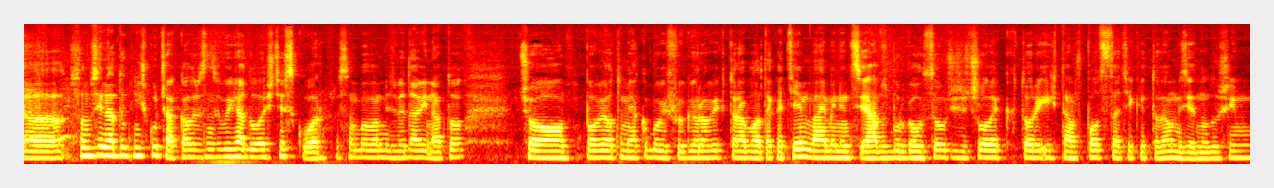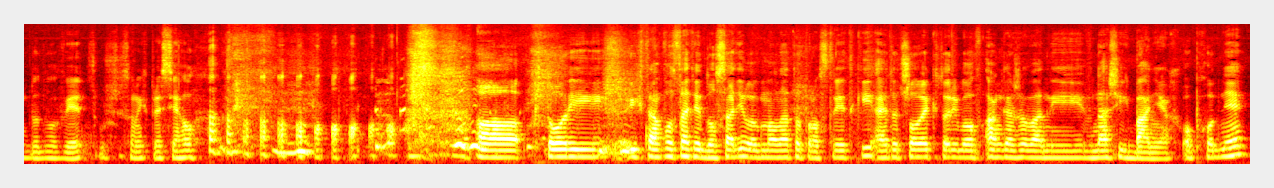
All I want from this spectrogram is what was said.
uh, som si na tú knižku čakal, že som si vyhľadol ešte skôr, že som bol veľmi zvedavý na to, čo povie o tom Jakubovi Fuggerovi, ktorá bola taká temná eminencia Habsburgovcov, čiže človek, ktorý ich tam v podstate, keď to veľmi zjednoduším do dvoch vied, už som ich presiahol, a, ktorý ich tam v podstate dosadil, lebo mal na to prostriedky a je to človek, ktorý bol angažovaný v našich baniach obchodne.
